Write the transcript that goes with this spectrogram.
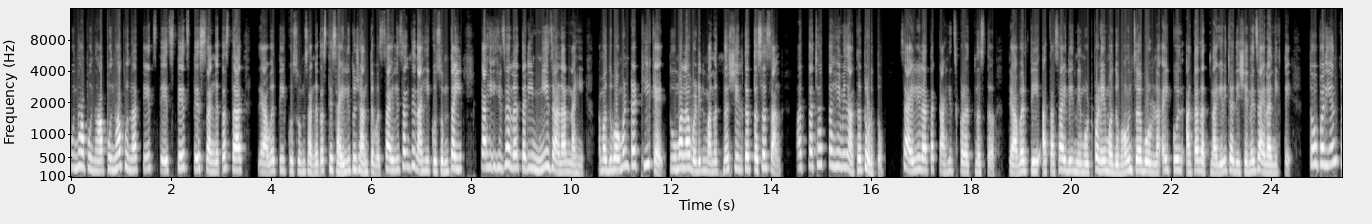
पुन्हा पुन्हा पुन्हा पुन्हा तेच तेच तेच तेच सांगत असतात. त्यावरती कुसुम सांगत असते सायली तू शांत बस. सायली सांगते नाही कुसुम ताई काहीही झालं तरी मी जाणार नाही. मधुभाऊ म्हणतात ठीक आहे तू मला वडील मानत नसशील तर तसं सांग. आत्ताच्या आत्ता हे मी नातं तोडतो. सायलीला आता काहीच कळत नसतं. त्यावरती आता सायली निमूटपणे मधुभाऊंचं बोलणं ऐकून आता रत्नागिरीच्या दिशेने जायला निघते. तोपर्यंत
